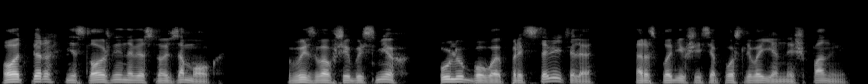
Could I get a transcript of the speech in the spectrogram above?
отпер несложный навесной замок, вызвавший бы смех у любого представителя, расплодившейся послевоенной шпаны,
